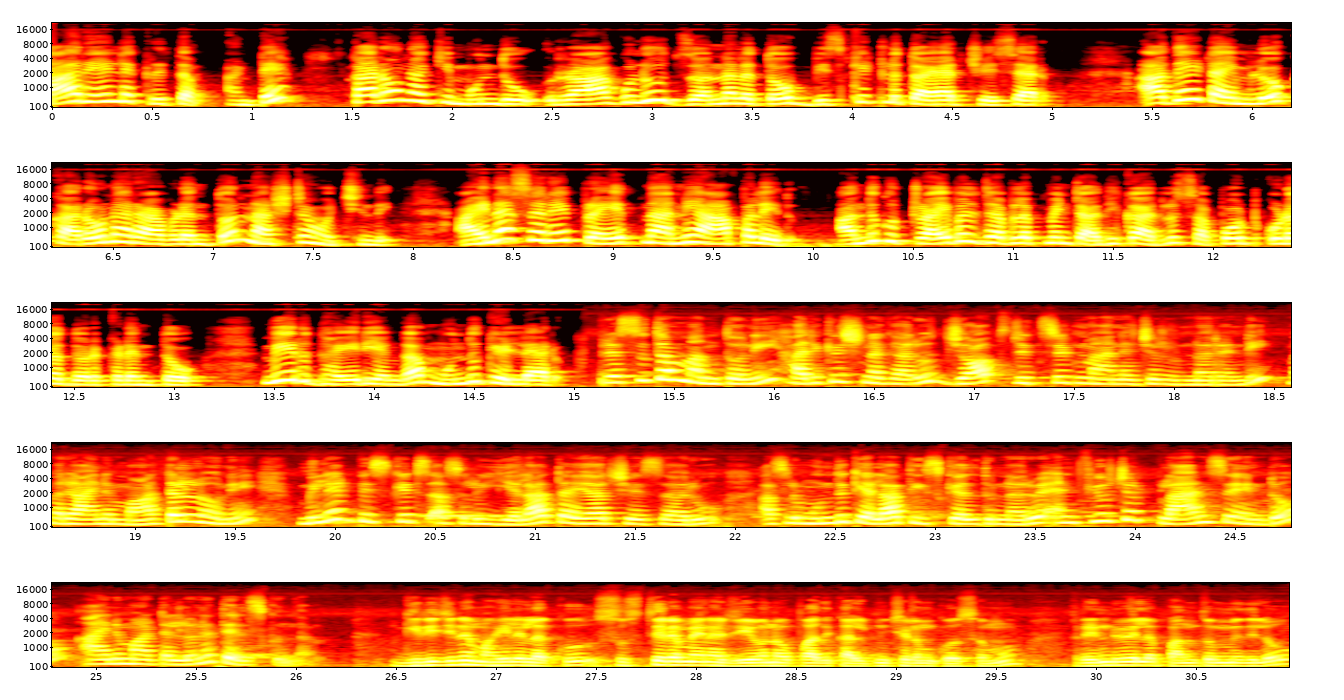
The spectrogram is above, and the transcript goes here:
ఆరేళ్ళ క్రితం అంటే కరోనాకి ముందు రాగులు జొన్నలతో బిస్కెట్లు తయారు చేశారు. అదే టైంలో కరోనా రావడంతో నష్టం వచ్చింది. అయినా సరే ప్రయత్నాన్ని ఆపలేదు. అందుకు ట్రైబల్ డెవలప్మెంట్ అధికారులు సపోర్ట్ కూడా దొరకడంతో వీరు ధైర్యంగా ముందుకెళ్ళారు. ప్రస్తుతం మనతోని హరికృష్ణ గారు జాబ్స్ డిస్ట్రిక్ట్ మేనేజర్ ఉన్నారండి. మరి ఆయన మాటల్లోనే మిల్లెట్ బిస్కెట్స్ అసలు ఎలా తయారు చేశారు అసలు ముందుకు ఎలా తీసుకెళ్తున్నారు అండ్ ఫ్యూచర్ ప్లాన్స్ ఏంటో ఆయన మాటల్లోనే తెలుసుకుందాం. గిరిజన మహిళలకు సుస్థిరమైన జీవనోపాధి కల్పించడం కోసము రెండు వేల పంతొమ్మిదిలో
